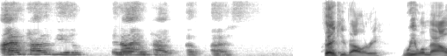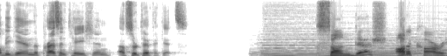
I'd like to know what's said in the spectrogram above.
I am proud of you, and I am proud of us. Thank you, Valerie. We will now begin the presentation of certificates. Sandesh Adhikari.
